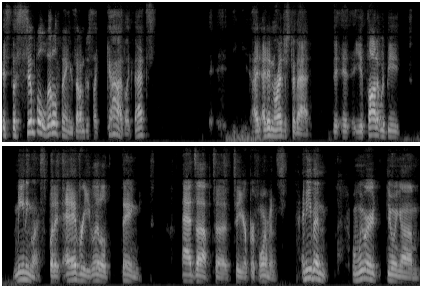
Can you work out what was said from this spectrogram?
It's the simple little things that I'm just like, God, like that's I, I didn't register that. It, it, you thought it would be meaningless, but every little thing adds up to to your performance. And even when we were doing um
